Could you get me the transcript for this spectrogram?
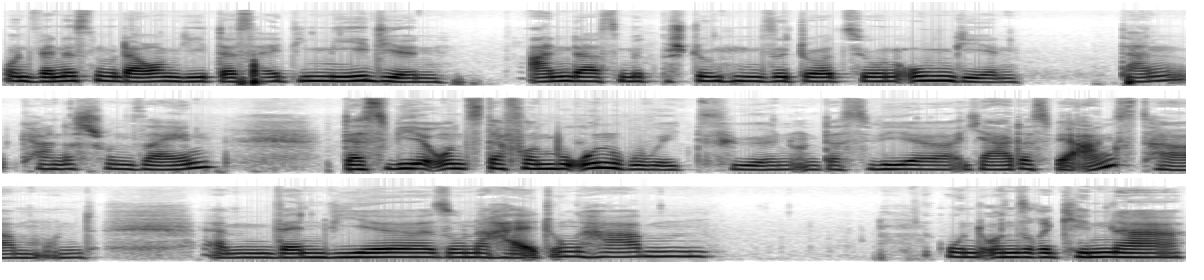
Und wenn es nur darum geht, dass halt die Medien anders mit bestimmten Situationen umgehen, dann kann es schon sein, dass wir uns davon beunruhigt fühlen und dass wir, ja, dass wir Angst haben. Und ähm, wenn wir so eine Haltung haben und unsere Kinder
